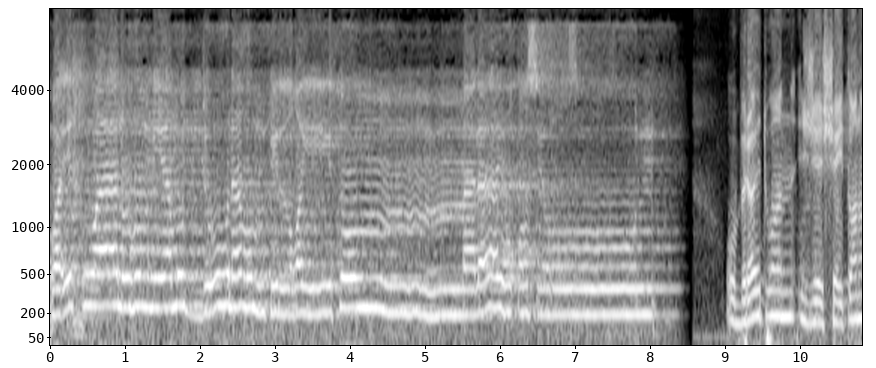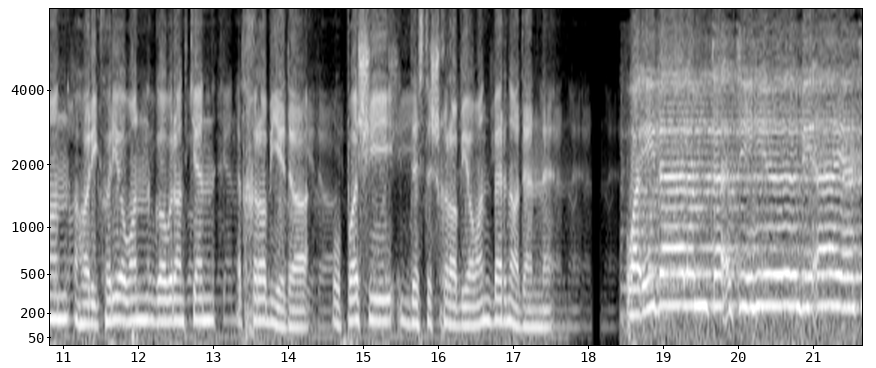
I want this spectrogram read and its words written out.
وإخوانهم يمدونهم في الغي ثم لا يقصرون و برایت وان جه شیطانان هاریکاری وان گاوراند کن ات خرابیه دا و پاشی دستش خرابی وان برنادن وإذا لم تأتهم بآية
